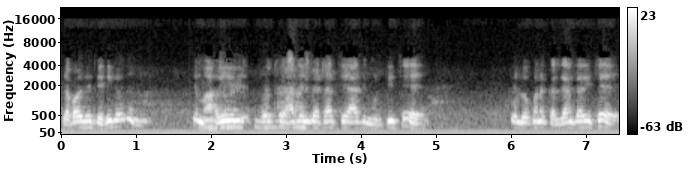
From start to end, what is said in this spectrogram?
પ્રભાવ કહ્યું છે ને. કે મહાવીર ત્યાં જઈને બેઠા છે આ જે મૂર્તિ છે તે લોકોને કલ્યાણકારી છે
